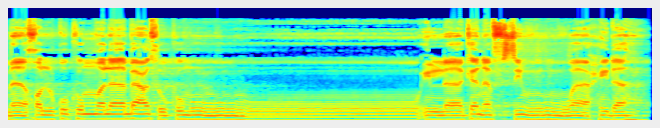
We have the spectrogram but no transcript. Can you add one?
ما خلقكم ولا بعثكم إلا كنفس واحدة.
